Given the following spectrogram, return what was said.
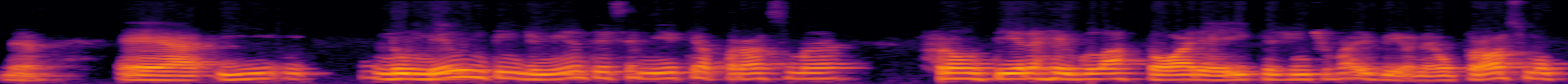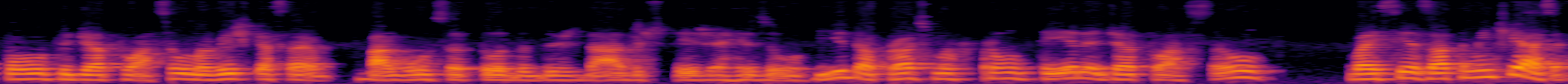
né? É, e no meu entendimento esse é meio que a próxima fronteira regulatória aí que a gente vai ver, né? O próximo ponto de atuação, uma vez que essa bagunça toda dos dados esteja resolvida, a próxima fronteira de atuação vai ser exatamente essa.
